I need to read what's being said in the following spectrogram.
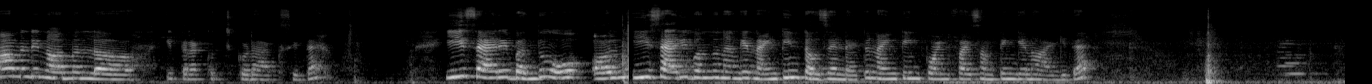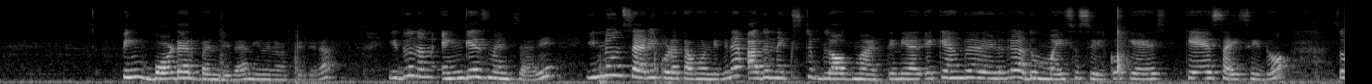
ಮಾಮೂಲಿ ನಾರ್ಮಲ್ ಈ ಥರ ಕುಚ್ಚು ಕೂಡ ಹಾಕ್ಸಿದ್ದೆ. ಈ ಸ್ಯಾರಿ ಬಂದು ಆಲ್ಮೋ ಈ ಸ್ಯಾರಿ ಬಂದು ನನಗೆ ನೈನ್ಟೀನ್ ತೌಸಂಡ್ ಆಯಿತು ನೈನ್ಟೀನ್ ಪಾಯಿಂಟ್ ಫೈವ್ ಸಮಥಿಂಗ್ ಏನೋ ಆಗಿದೆ. ಪಿಂಕ್ ಬಾರ್ಡರ್ ಬಂದಿದೆ, ನೀವೇ ನೋಡ್ತಿದ್ದೀರಾ? ಇದು ನನ್ನ ಎಂಗೇಜ್ಮೆಂಟ್ ಸ್ಯಾರಿ. ಇನ್ನೊಂದು ಸ್ಯಾರಿ ಕೂಡ ತಗೊಂಡಿದ್ದೀನಿ, ಅದು ನೆಕ್ಸ್ಟ್ ಬ್ಲಾಗ್ ಮಾಡ್ತೀನಿ. ಯಾಕೆ ಅಂತ ಹೇಳಿದ್ರೆ ಅದು Mysuru silk K S K S I ಸಿದು ಸೊ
